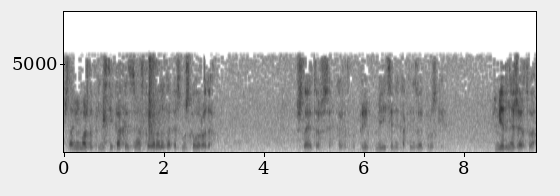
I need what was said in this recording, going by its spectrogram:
Шламим можно принести как из женского рода, так и из мужского рода. Что это все? Как это? Примирительный, как они называют по-русски? Мирная жертва.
